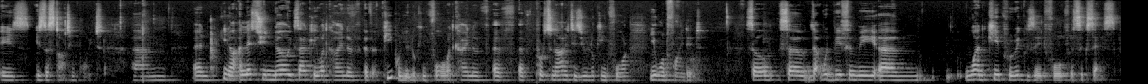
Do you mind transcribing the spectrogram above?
is is the starting point. Um, and you know, unless you know exactly what kind of, of people you're looking for, what kind of, of, of personalities you're looking for, you won't find it. So, so that would be for me um, one key prerequisite for, for success.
